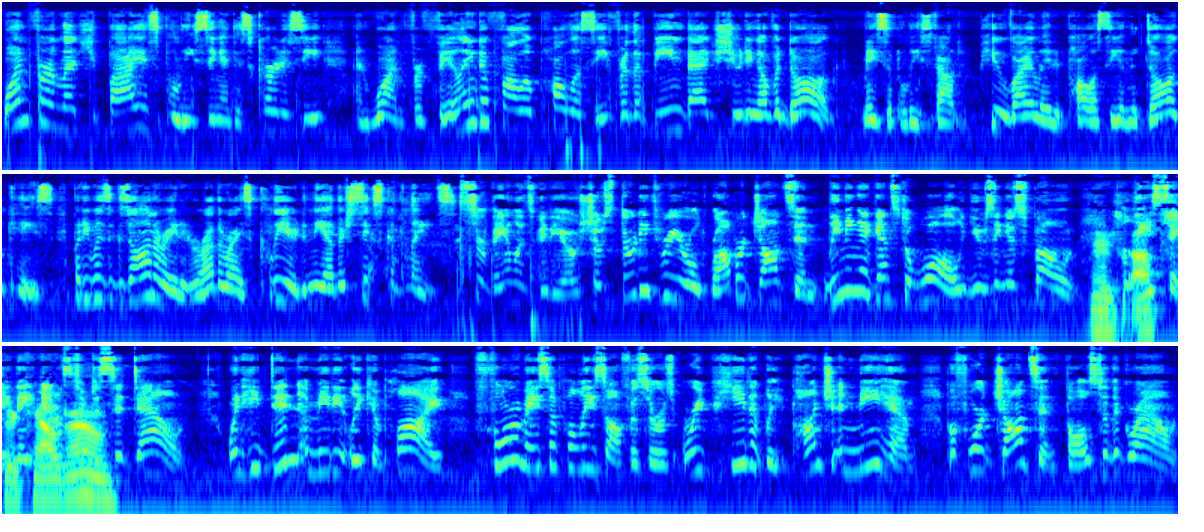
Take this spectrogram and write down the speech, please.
One for alleged bias policing and discourtesy, and one for failing to follow policy for the beanbag shooting of a dog. Mesa police found Pugh violated policy in the dog case, but he was exonerated or otherwise cleared in the other six complaints. Surveillance video shows 33 year old Robert Johnson leaning against a wall using his phone. There's Police say Officer they asked him to sit down. When he didn't immediately comply, four Mesa police officers repeatedly punch and knee him before Johnson falls to the ground.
